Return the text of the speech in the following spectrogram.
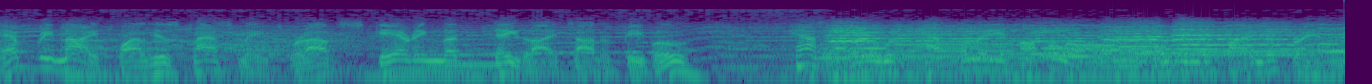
Every night while his classmates were out scaring the daylights out of people, Casper would happily hop along, hoping to find a friend.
